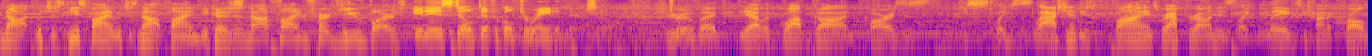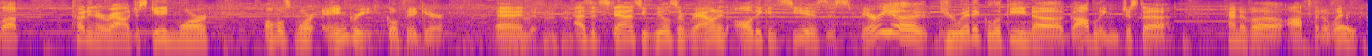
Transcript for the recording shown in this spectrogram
not, which is, he's fine, which is not fine It because is not fine for you, Bart. It is still difficult terrain in there. So True, but yeah, with Guap gone, Cars is he's, sl- he's slashing at these vines wrapped around his like legs and trying to crawl up, cutting around, just getting more, almost more angry. Go figure. And as it stands, he wheels around, and all he can see is this very uh, druidic-looking uh, goblin, just uh, kind of uh, off and away.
